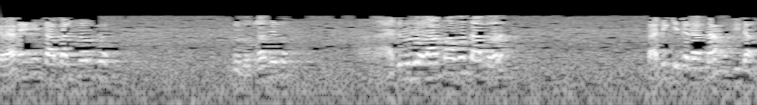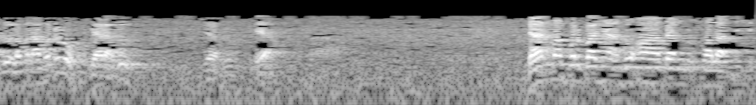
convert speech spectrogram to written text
kerana ini taban surga. Duduklah situ. Ha, itu duduk lama pun tak apa. Tadi kita datang, tidak duduk lama-lama dulu. Ziarah dulu. Ziarah dulu. Ya. Dan memperbanyak doa dan salat di situ.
